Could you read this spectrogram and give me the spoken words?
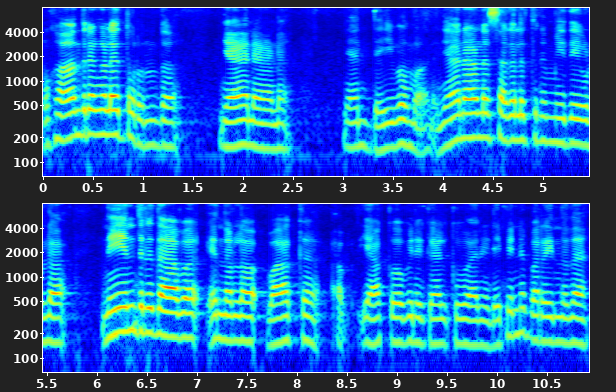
മുഖാന്തരങ്ങളെ തുറന്നത്. ഞാനാണ്. ഞാൻ ദൈവമാണ്. ഞാനാണ് സകലത്തിനും മീതെയുള്ള നിയന്ത്രിതാവ് എന്നുള്ള വാക്ക് യാക്കോബിന് കേൾക്കുവാനിടയിൽ പിന്നെ പറയുന്നത്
